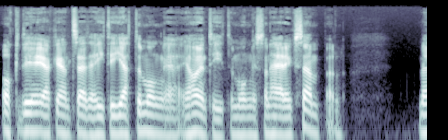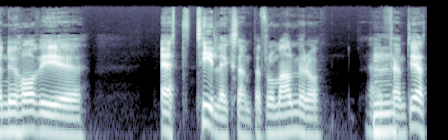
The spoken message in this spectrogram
Och det, jag kan inte säga att jag hittar jättemånga, jag har inte hittat många sådana här exempel. Men nu har vi ju ett till exempel från Malmö då, här Mm. 51.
